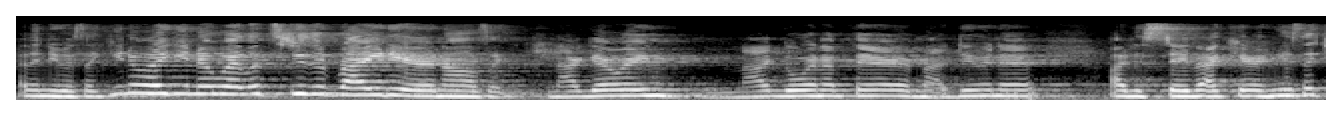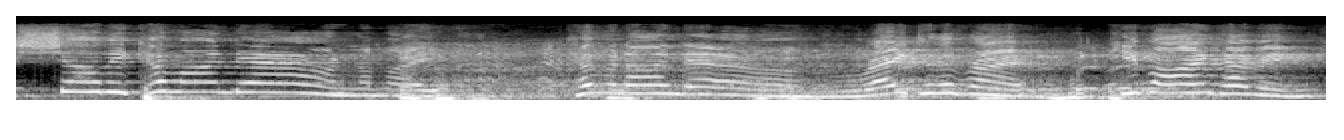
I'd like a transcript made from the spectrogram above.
And then he was like, "You know what? You know what? Let's do the right ear." And I was like, "Not going, not going up there. I'm not doing it. I'll just stay back here." And he's like, "Shelby, come on down." And I'm like, "Coming on down, right to the front. Keep on coming."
